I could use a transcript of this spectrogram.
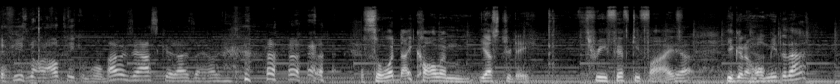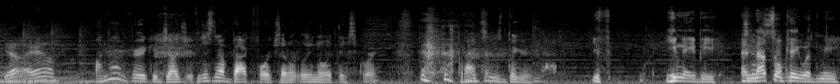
If he's not, I'll take him home. I was asking, as I was like, So what did I call him yesterday? 355. Yeah. You gonna hold me to that? yeah, I am. I'm not a very good judge. If he doesn't have back forks, I don't really know what they score. But I'd say he's bigger than that. You th- he may be, and that's seven- okay with me.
